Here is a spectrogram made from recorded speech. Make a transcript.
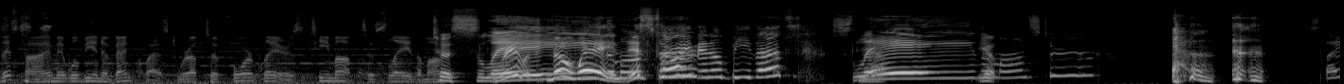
This time it will be an event quest where up to four players team up to slay the monster. To slay. really? No way! the This time it'll be that. Slay the Yep. monster. Slay.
